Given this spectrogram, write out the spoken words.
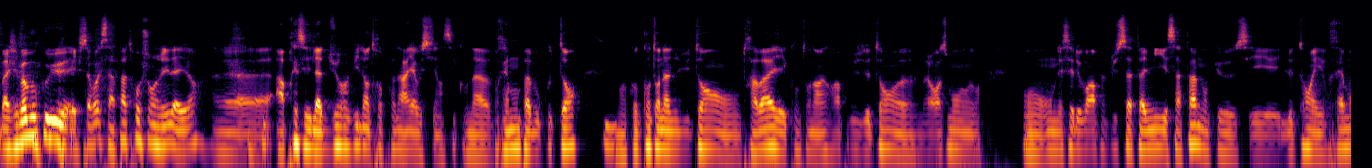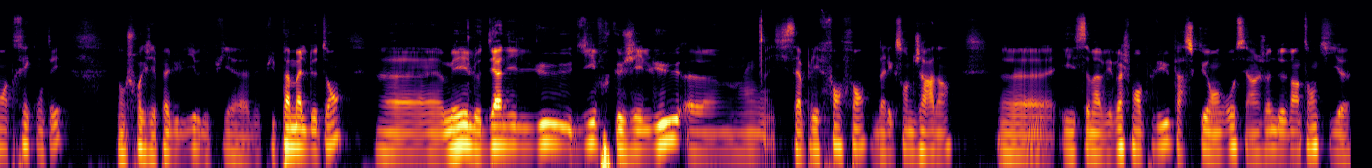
Bah, j'ai pas beaucoup lu et vrai que ça a pas trop changé d'ailleurs. Après, c'est de la dure vie d'entrepreneuriat aussi. Hein. C'est qu'on a vraiment pas beaucoup de temps. Mm. Donc, quand on a du temps, on travaille et quand on a encore un peu plus de temps, malheureusement, on, on essaie de voir un peu plus sa famille et sa femme. Donc, c'est le temps est vraiment très compté. Donc, je crois que j'ai pas lu le livre depuis euh, depuis pas mal de temps. Euh, mais le dernier lu- livre que j'ai lu, euh, il s'appelait Fanfan d'Alexandre Jardin Euh, et ça m'avait vachement plu parce que en gros, c'est un jeune de 20 ans qui euh,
